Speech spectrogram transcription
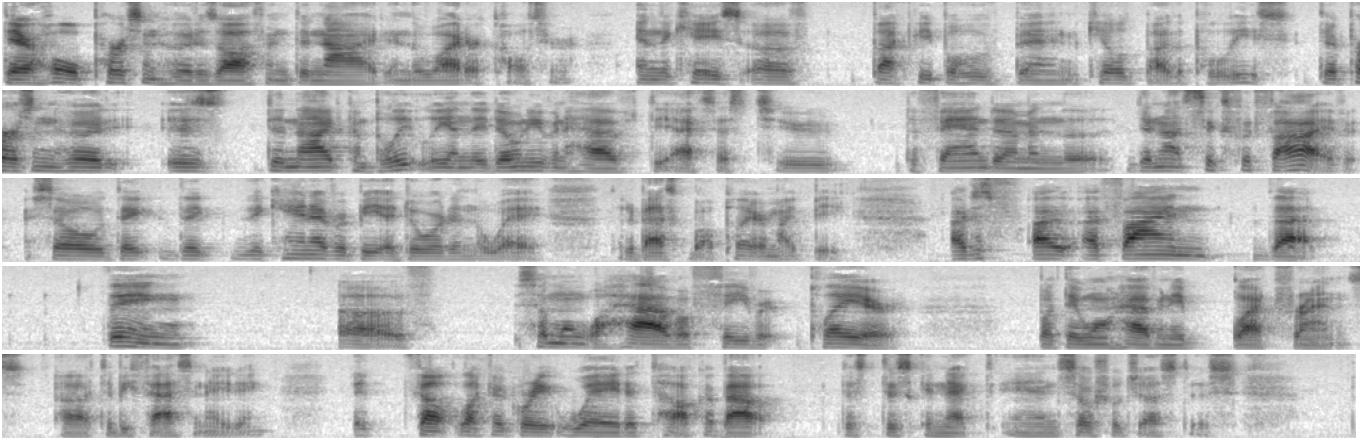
their whole personhood is often denied in the wider culture. In the case of black people who've been killed by the police, their personhood is denied completely, and they don't even have the access to the fandom and the they're not six foot five, so they, they, they can't ever be adored in the way that a basketball player might be. I just I, I find that thing of someone will have a favorite player, but they won't have any black friends uh, to be fascinating. It felt like a great way to talk about this disconnect in social justice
